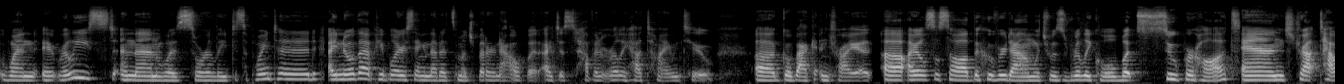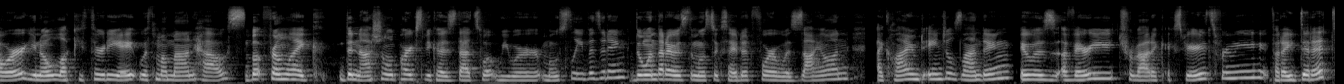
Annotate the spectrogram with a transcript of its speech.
when it released and then was sorely disappointed. I know that people are saying that it's much better now but I just haven't really had time to uh, go back and try it. Uh, I also saw the Hoover Dam, which was really cool, but super hot, and Strat Tower, you know, Lucky 38 with my man house. But from like the national parks, because that's what we were mostly visiting, the one that I was the most excited for was Zion. I climbed Angel's Landing. It was a very traumatic experience for me, but I did it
